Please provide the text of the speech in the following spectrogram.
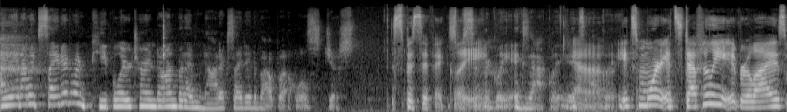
mean, I'm excited when people are turned on, but I'm not excited about buttholes just Specifically. specifically. Exactly. Yeah, Exactly. it's more. It's definitely it relies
